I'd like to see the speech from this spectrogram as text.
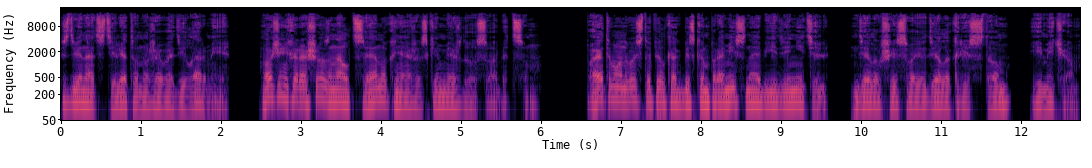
с 12 лет он уже водил армии, очень хорошо знал цену княжеским междоусобицам. Поэтому он выступил как бескомпромиссный объединитель, делавший свое дело крестом и мечом.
